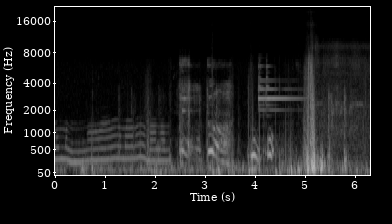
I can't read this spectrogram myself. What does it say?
น้ำมันน้ำมาน้ำมาน้ำอู้อู้แตกอืม เฮ้ยมัน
